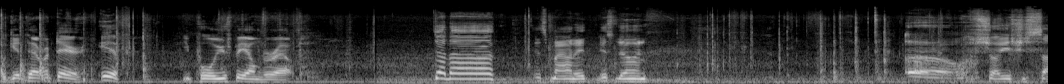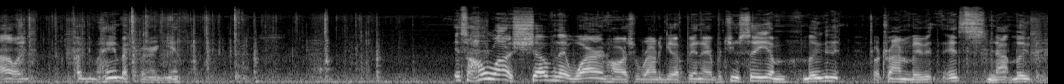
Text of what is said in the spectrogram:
we'll get that right there if you pull your speedometer out. Ta-da! It's mounted, it's done. Oh, I'll show you she's solid. If I get my hand back there again. It's a whole lot of shoving that wiring harness around to get up in there, but you can see I'm moving it, or trying to move it. It's not moving.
